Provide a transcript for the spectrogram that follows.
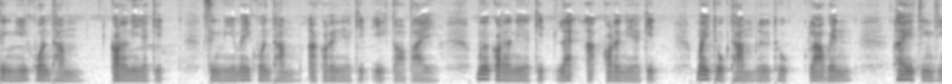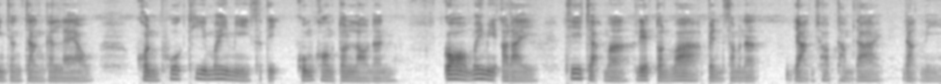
สิ่งนี้ควรทำกรณียกิจ สิ่งนี้ไม่ควรทำอกรณียกิจอีกต่อไป เมื่อกรณียกิจและอกรณียกิจ ไม่ถูกทำหรือถูกละเว้น ให้จริงจริงจังๆกันแล้ว คนพวกที่ไม่มีสติคุ้มครองตนเหล่านั้น ก็ไม่มีอะไร ที่จะมาเรียกตนว่าเป็นสมณะอย่างชอบทำได้ ดังนี้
